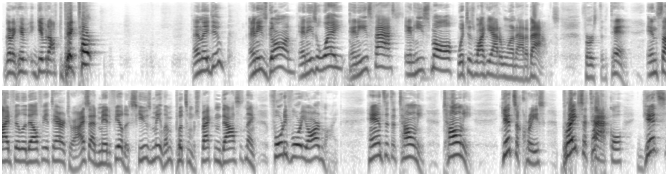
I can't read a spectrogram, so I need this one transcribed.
We're going to give, give it off to Big Turp. And they do. And he's gone, and he's away, and he's fast, and he's small, which is why he had to run out of bounds. First and 10. Inside Philadelphia territory. I said midfield. Excuse me. Let me put some respect in Dallas's name. 44 yard line. Hands it to Tony. Tony gets a crease, breaks a tackle, gets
